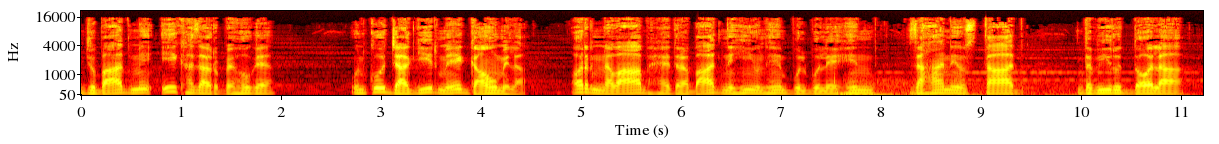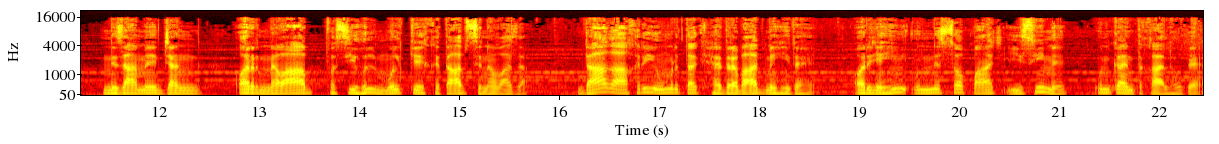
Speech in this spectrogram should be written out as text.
जो बाद में एक हज़ार रुपये हो गया। उनको जागीर में गाँव मिला, और नवाब हैदराबाद ने ही उन्हें बुलबुल हिंद जहान उस्ताद दबीरुद्दौला निज़ाम जंग और नवाब फसीहुल मुल्क के खिताब से नवाजा। दाग आखिरी उम्र तक हैदराबाद में ही रहे और यहीं 1905 ईस्वी में उनका इंतकाल हो गया।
